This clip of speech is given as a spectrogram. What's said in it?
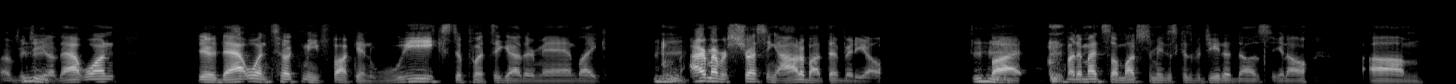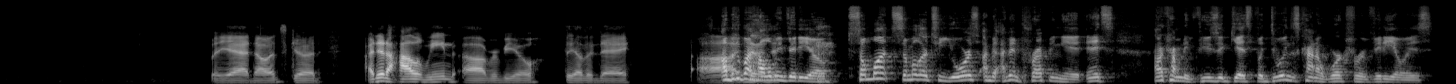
of Mhm. Vegeta. That one, dude, that one took me fucking weeks to put together, man. Like, Mhm, I remember stressing out about that video, mhm. but but it meant so much to me just because Vegeta does, you know. Um, but yeah, no, it's good. I did a Halloween uh, review the other day. Uh, I'm gonna do my Halloween video, somewhat similar to yours. I mean, I've been prepping it, and it's I don't know how many views it gets, but doing this kind of work for a video is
